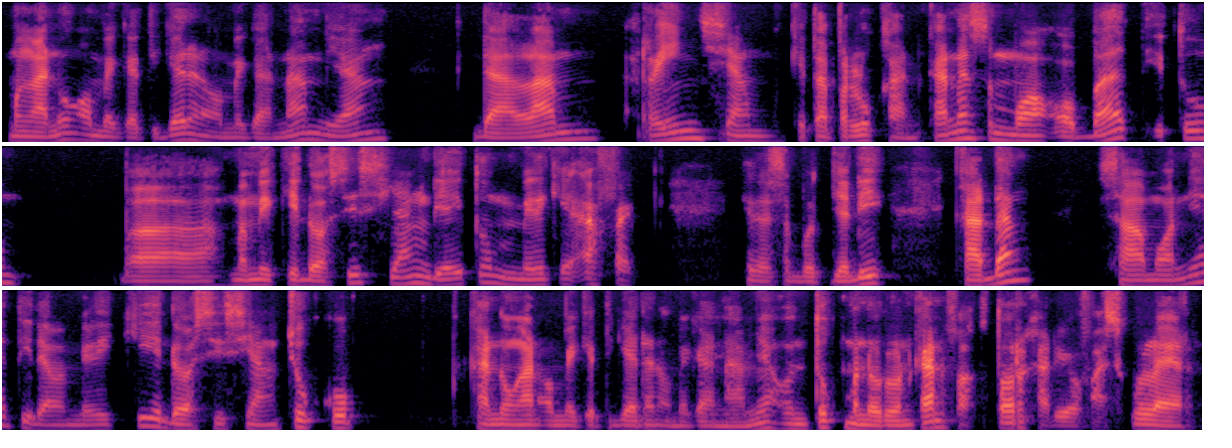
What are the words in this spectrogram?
mengandung omega 3 dan omega 6 yang dalam range yang kita perlukan karena semua obat itu uh, memiliki dosis yang dia itu memiliki efek kita sebut. Jadi kadang salmonnya tidak memiliki dosis yang cukup kandungan omega 3 dan omega 6-nya untuk menurunkan faktor kardiovaskuler.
